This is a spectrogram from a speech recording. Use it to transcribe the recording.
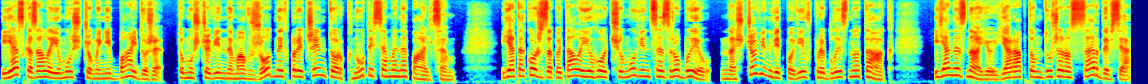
І я сказала йому, що мені байдуже, тому що він не мав жодних причин торкнутися мене пальцем. Я також запитала його, чому він це зробив, на що він відповів приблизно так. Я не знаю, я раптом дуже розсердився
